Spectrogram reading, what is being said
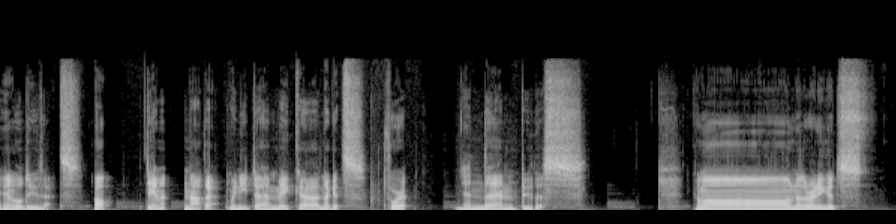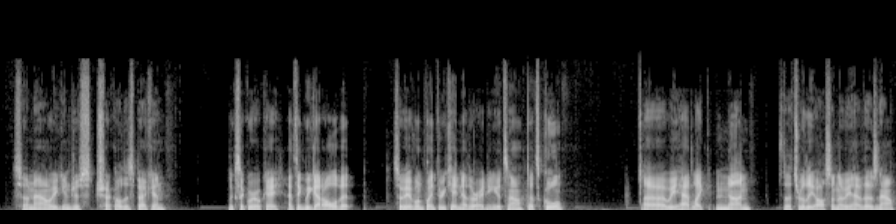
and we'll do that oh damn it not that we need to make uh, nuggets for it and then do this Come on, another writing goods. So now we can just chuck all this back in. Looks like we're okay. I think we got all of it. So we have 1.3k netherite ingots now. That's cool. Uh, we had like none. So that's really awesome that we have those now.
